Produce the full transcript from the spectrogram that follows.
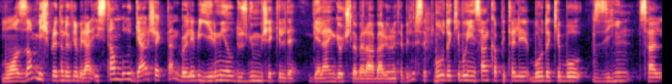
muazzam bir iş dökülebilir. Yani İstanbul'u gerçekten böyle bir 20 yıl düzgün bir şekilde gelen göçle beraber yönetebilirsek buradaki bu insan kapitali, buradaki bu zihinsel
